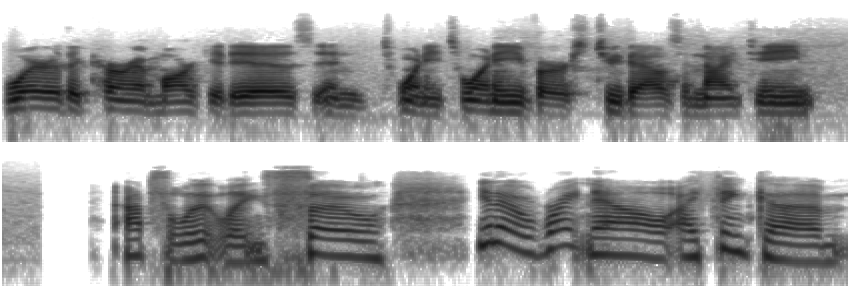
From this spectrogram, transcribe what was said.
where the current market is in 2020 versus 2019? Absolutely. So, you know, right now, I think um,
